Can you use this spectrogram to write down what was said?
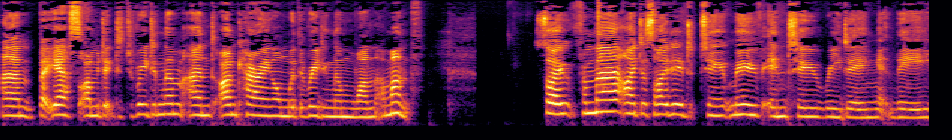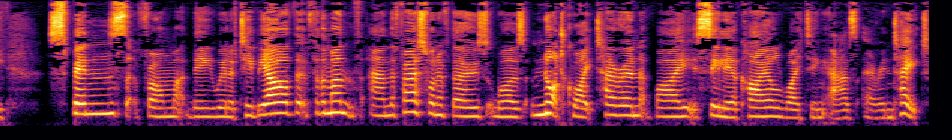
Um, but yes, I'm addicted to reading them and I'm carrying on with the reading them one a month. So from there, I decided to move into reading the spins from the Wheel of TBR for the month and the first one of those was Not Quite Terran by Celia Kyle writing as Erin Tate.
